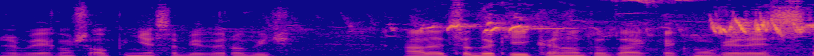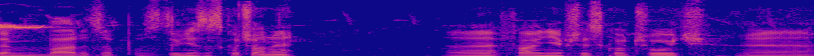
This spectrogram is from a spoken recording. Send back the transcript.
żeby jakąś opinię sobie wyrobić. Ale co do kijka, no to tak jak mówię, jestem bardzo pozytywnie zaskoczony. E, fajnie wszystko czuć. E,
